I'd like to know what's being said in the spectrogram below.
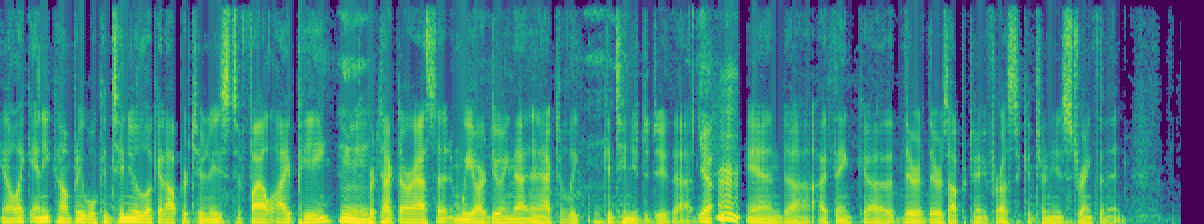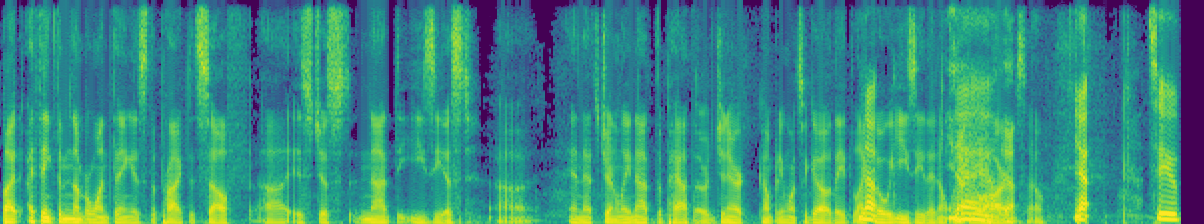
you know like any company, we'll continue to look at opportunities to file IP to Mm. protect our asset, and we are doing that and actively continue to do that Yeah. Mm. and uh, I think uh, there there's opportunity for us to continue to strengthen it. But I think the number one thing is the product itself uh, is just not the easiest, uh, and that's generally not the path a generic company wants to go. They like No. go easy, they don't Yeah, like go yeah. hard. Yeah. So So you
